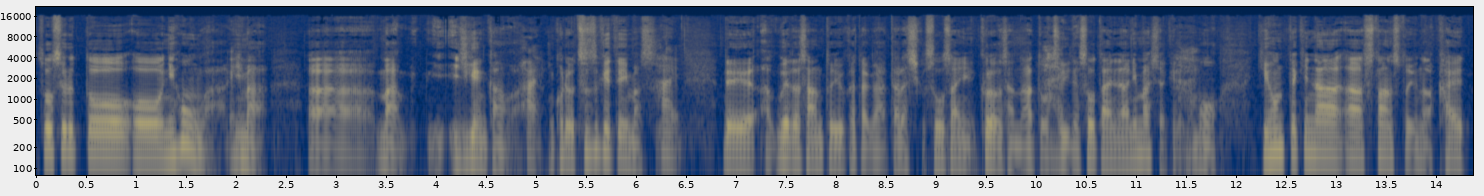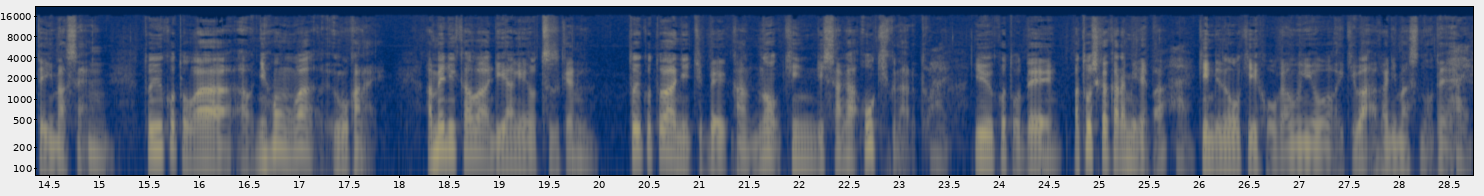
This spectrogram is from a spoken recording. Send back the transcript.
そうすると日本は今、ええ、あまあ異次元緩和、はい、これを続けています。はいで上田さんという方が新しく総裁に黒田さんの後を継いで総裁になりましたけれども、はい、基本的なスタンスというのは変えていません。うん、ということは日本は動かない。アメリカは利上げを続ける、うん、ということは日米間の金利差が大きくなると。い。うことで、うん、まあ、投資家から見れば、はい、金利の大きい方が運用益は上がりますので、はい、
